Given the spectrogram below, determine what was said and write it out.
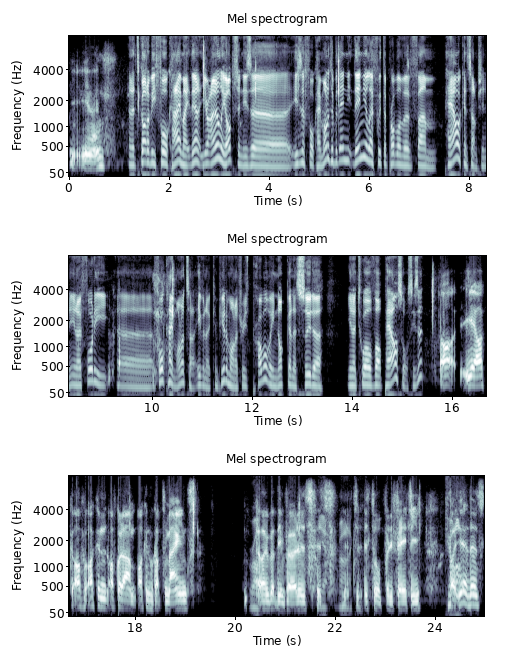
You know. and it's got to be 4K, mate. Then your only option is a is a 4K monitor, but then then you're left with the problem of um, power consumption. You know, 40 uh, 4K monitor, even a computer monitor, is probably not going to suit a you know 12 volt power source, is it? Oh yeah, I, I've, I can. I've got um. I can hook up to mains. Right. I've got the inverters. It's Yeah, right, it's, it's all pretty fancy. But yeah, there's.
